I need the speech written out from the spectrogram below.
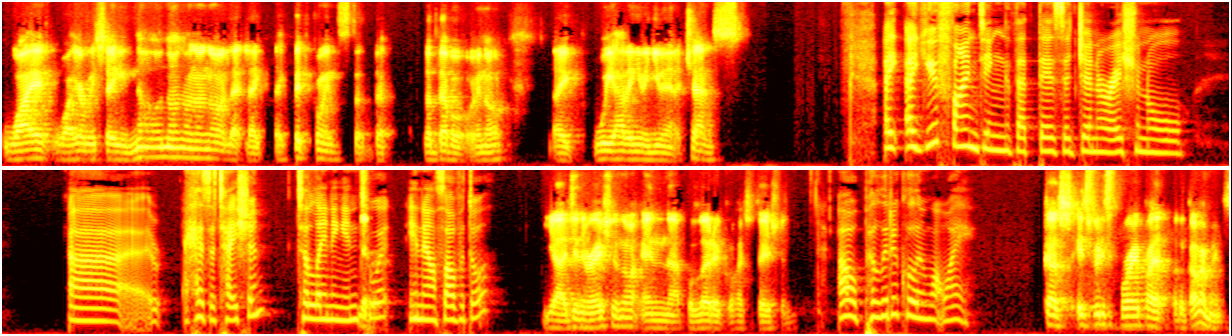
why why are we saying no no no no no like like like bitcoin's the, the, the devil you know like we haven't even given it a chance are, are you finding that there's a generational uh, hesitation to leaning into yeah. it in el salvador yeah generational and uh, political hesitation oh political in what way because it's really supported by, by the government.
